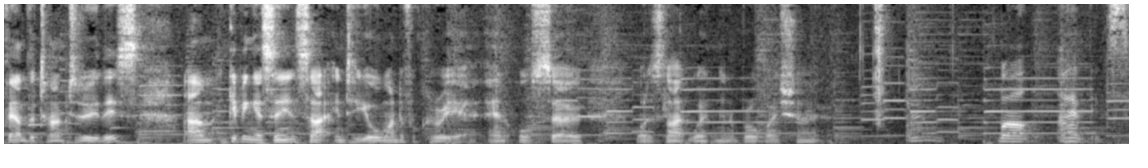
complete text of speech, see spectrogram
found the time to do this, um, giving us an insight into your wonderful career and also what it's like working in a Broadway show. Well, I, it's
